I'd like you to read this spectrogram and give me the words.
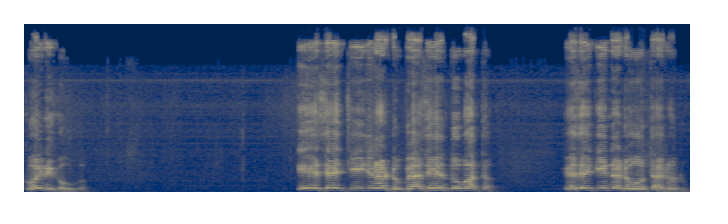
ਕੋਈ ਨਹੀਂ ਕਹੂਗਾ। ਇਸੇ ਚੀਜ਼ ਨਾਲ ਡੁੱਬਿਆ ਸੀ ਹਿੰਦੂ ਮਤ। ਇਸੇ ਚੀਜ਼ ਨਾਲ ਡੁਬੋਤਾ ਇਹਨਾਂ ਨੂੰ।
